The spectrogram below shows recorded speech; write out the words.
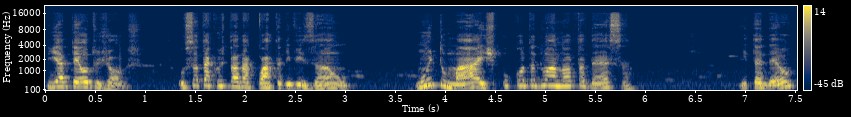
ia ter outros jogos. O Santa Cruz está na quarta divisão muito mais por conta de uma nota dessa. Entendeu?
